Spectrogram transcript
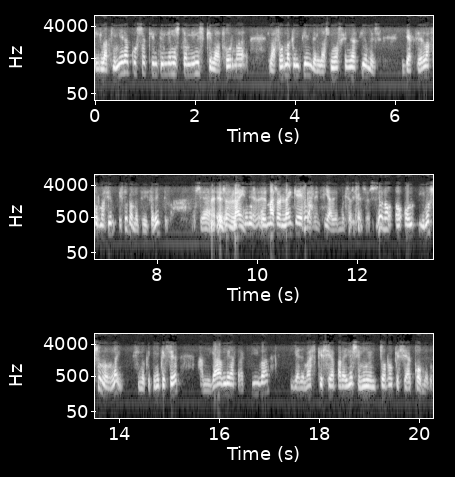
eh, la primera cosa que entendemos también es que la forma, la forma que entienden las nuevas generaciones de acceder a la formación es totalmente diferente. O sea, Es online, es, es más online que presencial en muchos casos. no, no, o- o- y no solo online, sino que tiene que ser amigable, atractiva y además que sea para ellos en un entorno que sea cómodo.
